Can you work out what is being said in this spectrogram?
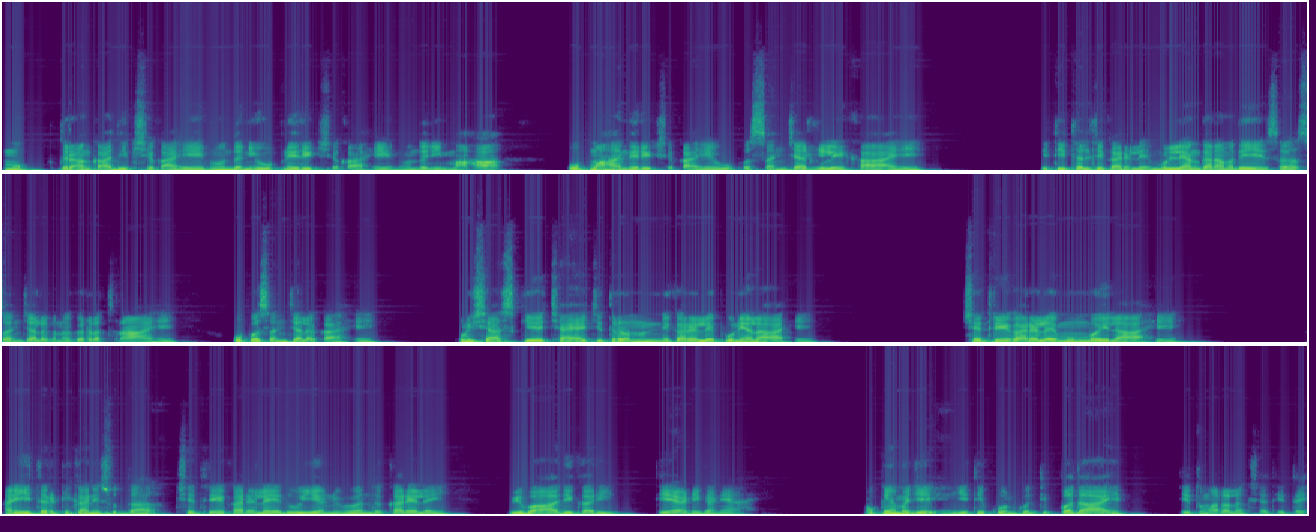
मुद्रांक अधीक्षक आहे नोंदणी उपनिरीक्षक आहे नोंदणी महा उपमहानिरीक्षक आहे उपसंचालक लेखा आहे. ती तिथलचे कार्यालय. मूल्यांकनामध्ये सहसंचालक नगर रचना आहे उपसंचालक आहे. पुणे शासकीय छायाचित्र नोंदणी कार्यालय पुण्याला आहे. क्षेत्रीय कार्यालय मुंबईला आहे. आणि इतर ठिकाणी सुद्धा क्षेत्रीय कार्यालय दुय्य निबंध कार्यालय विभाग अधिकारी ते या ठिकाणी आहे. ओके म्हणजे इथे कोणकोणती पदं आहेत ते तुम्हाला लक्षात येत आहे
